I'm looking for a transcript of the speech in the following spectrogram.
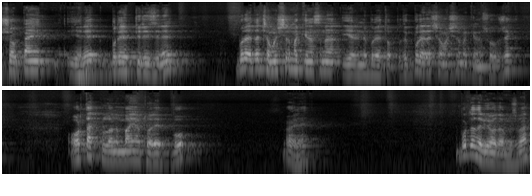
şofben yeri. Buraya prizini. Buraya da çamaşır makinesine yerini buraya topladık. Buraya da çamaşır makinesi olacak. Ortak kullanım banyo tuvalet bu. Böyle. Burada da bir odamız var.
